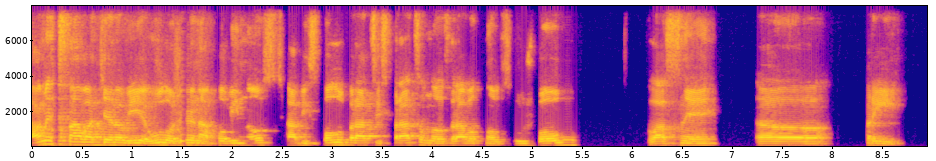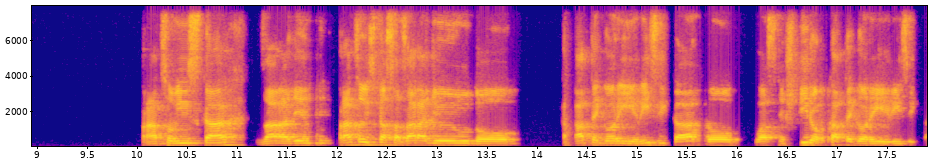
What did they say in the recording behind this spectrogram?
Zamestnávateľovi je uložená povinnosť, aby v spolupráci s pracovnou zdravotnou službou vlastne uh, pri pracoviskách. Zaraden, pracoviska sa zaraďujú do kategórií rizika, do vlastne štyroch kategórií rizika.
